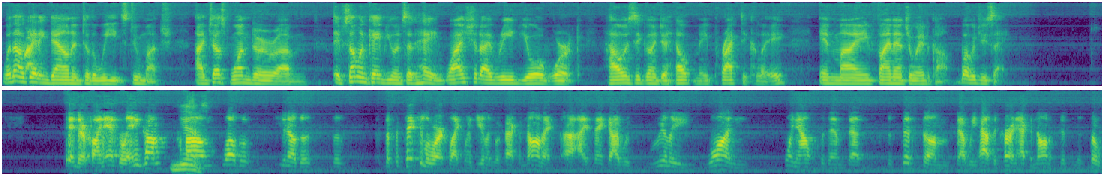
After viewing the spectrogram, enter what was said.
without Right. getting down into the weeds too much, I just wonder um, if someone came to you and said, "Hey, why should I read your work? How is it going to help me practically in my financial income?" What would you say? in their financial income. Yes. Um, well, the, you know, the, the particular work, like when dealing with economics, I, I think I would really one point out to them that the system that we have, the current economic system, is so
